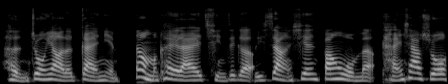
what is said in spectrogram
很重要的概念。那我们可以来请这个理事长先帮我们谈一下，说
